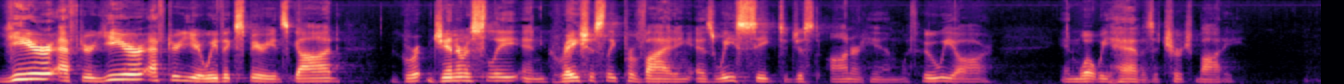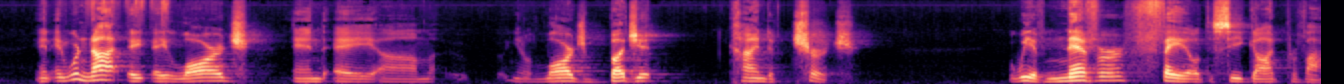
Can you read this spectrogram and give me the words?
Year after year after year, we've experienced God gr- generously and graciously providing as we seek to just honor Him with who we are and what we have as a church body. And, and we're not a, a large and a um, you know, large budget kind of church. We have never failed to see God provide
